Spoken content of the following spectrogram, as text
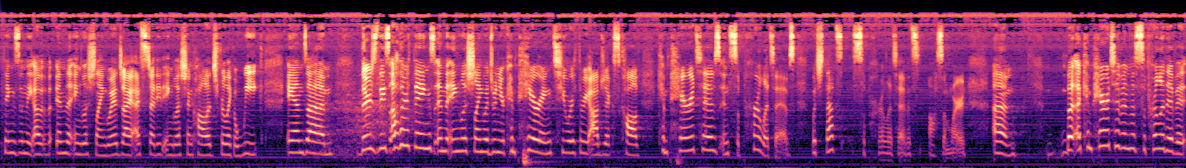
things in the other, in the English language. I, I, studied English in college for like a week, and um, there's these other things in the English language when you're comparing two or three objects called comparatives and superlatives. Which that's superlative. It's an awesome word. Um, but a comparative and the superlative, it,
